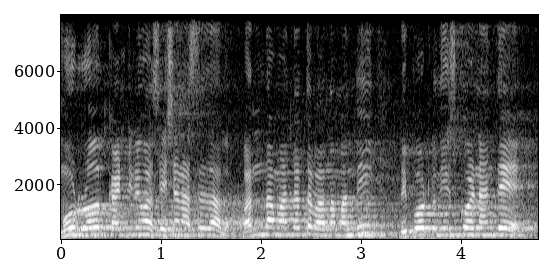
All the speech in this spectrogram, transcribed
మూడు రోజులు కంటిన్యూ సెషన్ వస్తే చాలు. వంద మంది అయితే వంద మంది రిపోర్ట్లు తీసుకోండి అంతే.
